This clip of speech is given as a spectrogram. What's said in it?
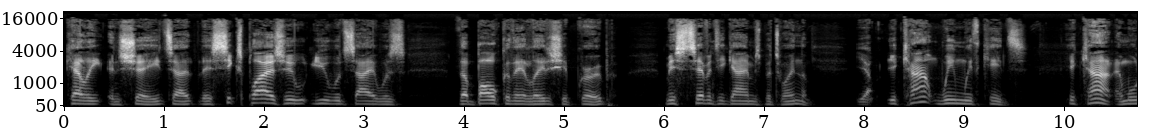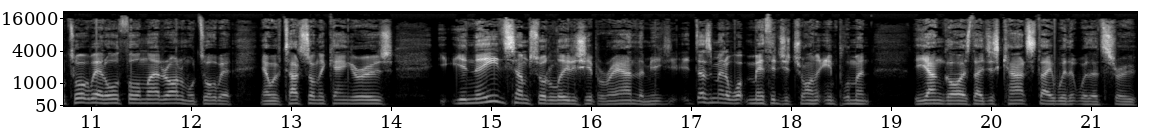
Kelly, and Sheed. So there's six players who you would say was the bulk of their leadership group. Missed 70 games between them. Yep. You can't win with kids. You can't. And we'll talk about Hawthorn later on, and we'll talk about, you know, we've touched on the Kangaroos. You need some sort of leadership around them. You- It doesn't matter what methods you're trying to implement. The young guys, they just can't stay with it, whether it's through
